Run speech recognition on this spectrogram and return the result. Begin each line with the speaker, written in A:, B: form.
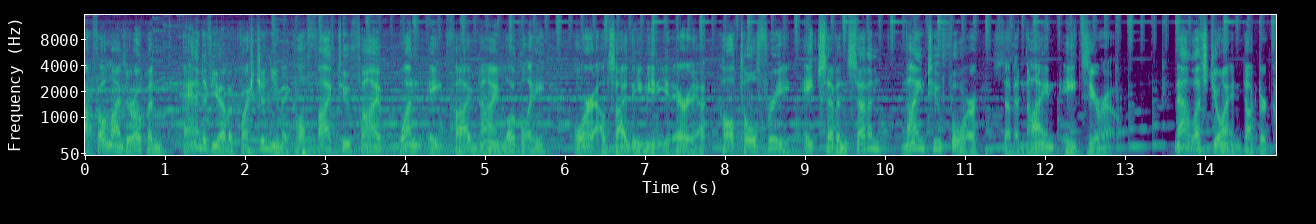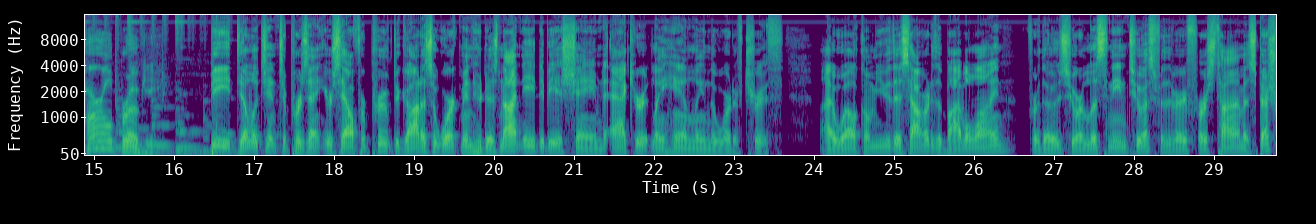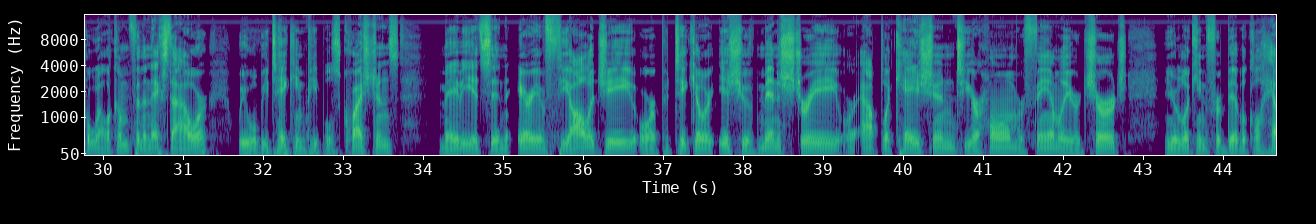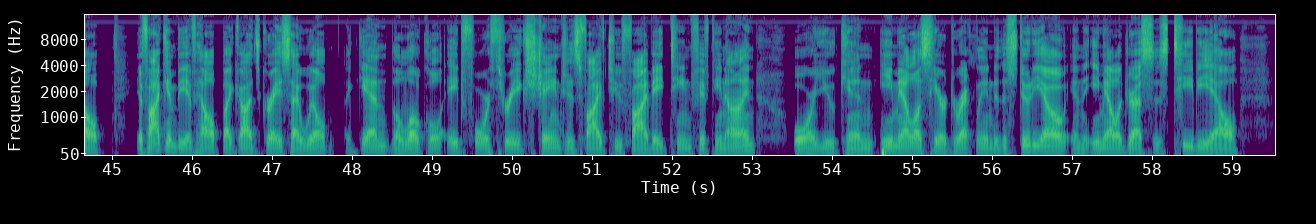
A: Our phone lines are open, and if you have a question, you may call 525 1859 locally or outside the immediate area, call toll free 877 924 7980. Now let's join Dr. Carl Broggi.
B: Be diligent to present yourself approved to God as a workman who does not need to be ashamed, accurately handling the word of truth. I welcome you this hour to the Bible line. For those who are listening to us for the very first time, a special welcome for the next hour. We will be taking people's questions. Maybe it's an area of theology or a particular issue of ministry or application to your home or family or church. You're looking for biblical help. If I can be of help, by God's grace, I will. Again, the local 843 exchange is 525 1859 or you can email us here directly into the studio, and the email address is TBL.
